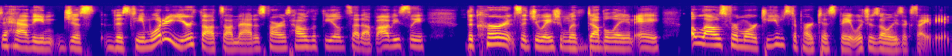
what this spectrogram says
to having just this team? What are your thoughts on that as far as how the field set up? Obviously, the current situation with double A and A allows for more teams to participate, which is always exciting.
